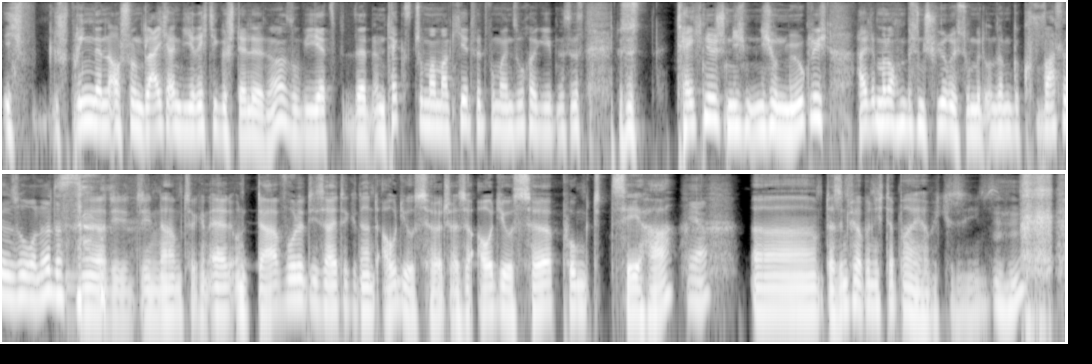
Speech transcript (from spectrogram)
ich springe dann auch schon gleich an die richtige Stelle, ne? so wie jetzt im Text schon mal markiert wird, wo mein Suchergebnis ist. Das ist technisch nicht, nicht unmöglich, halt immer noch ein bisschen schwierig, so mit unserem Gequassel so, ne? Das, Ja, die, die Namen zu erkennen. Äh, und da wurde die Seite genannt Audio Search, also audiosir.ch. ja. Äh, da sind wir aber nicht dabei, habe ich gesehen. Mhm.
